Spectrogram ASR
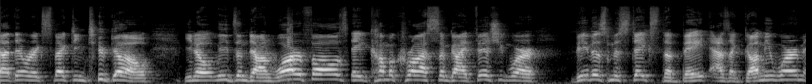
that they were expecting to go. You know, leads them down waterfalls. They come across some guy fishing where Beavis mistakes the bait as a gummy worm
